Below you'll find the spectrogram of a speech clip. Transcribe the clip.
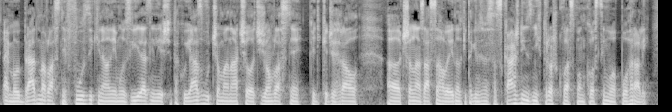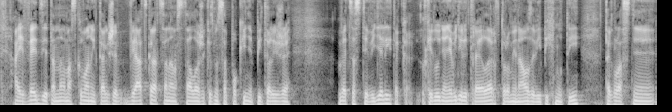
Aj môj brat má vlastne fúziky, na nemu zvýraznili ešte takú jazvu, čo má na čele, čiže on vlastne, keď, keďže hral uh, člena zásahovej jednotky, tak my sme sa s každým z nich trošku aspoň kostýmovo pohrali. Aj vec je tam namaskovaný tak, že viackrát sa nám stalo, že keď sme sa pokyne pýtali, že Veca ste videli, tak keď ľudia nevideli trailer, v ktorom je naozaj vypichnutý, tak vlastne,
